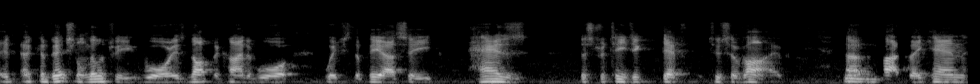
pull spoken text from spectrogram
it, a conventional military war is not the kind of war which the PRC has the strategic depth to survive. Uh, hmm. but they can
